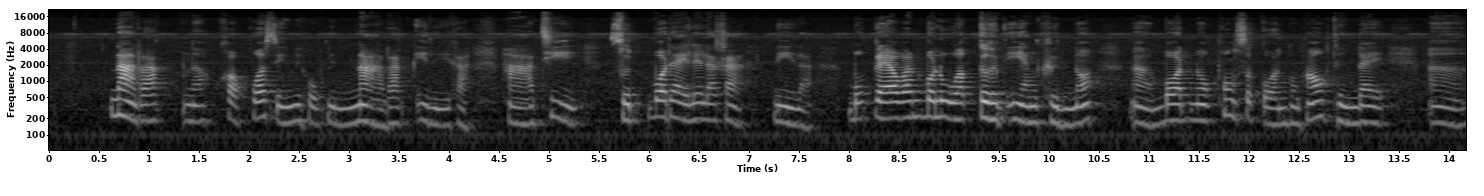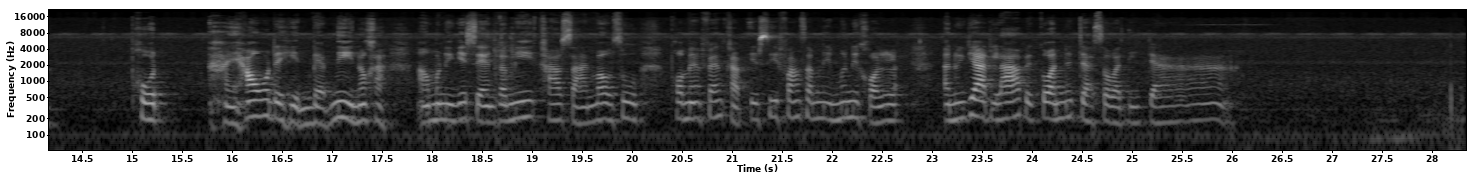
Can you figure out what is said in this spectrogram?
น่ารักนะครอบครัวเสียงมีหกนี่น่ารักอีหลีค่ะ หาที่สุดบ่ได้เลยล่ะค่ะ นี่ล่ะ บกแล้ววันบรู้ว่าเกิดเอียงขึ้นเนาะอ่าบอดนกพงศกรของเฮาถึงได้อ่าโพดให้เฮาได้เห็นแบบนี้เนาะค่ะ เอามือนี้ยายแสงก็มีข่าวสารเว้าสู้พ่อแม่แฟนคลับ FC ฟังสำเนียงมื่อนี้ขออนุญาตลาไปก่อนนะจ๊ะสวัสดีจ้า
